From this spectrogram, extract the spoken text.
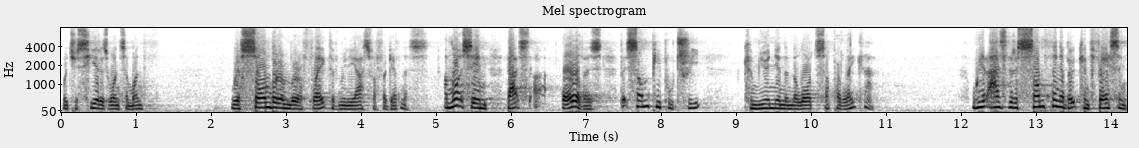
which is here as once a month, we're somber and we're reflective when we ask for forgiveness. I'm not saying that's all of us, but some people treat communion and the Lord's Supper like that. Whereas there is something about confessing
